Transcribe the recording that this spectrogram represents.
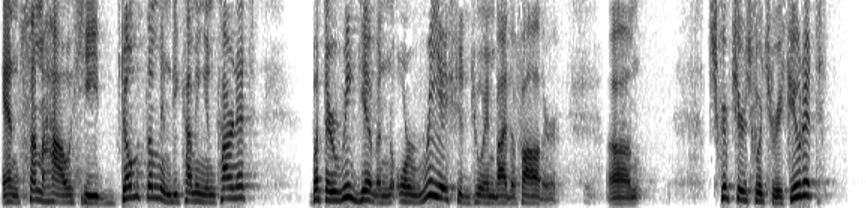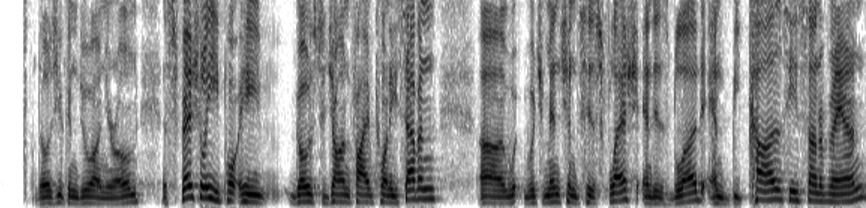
and somehow he dumped them in becoming incarnate, but they're re-given or reissued to him by the Father. Um, scriptures which refute it, those you can do on your own. Especially, he, he goes to John 5 27, uh, which mentions his flesh and his blood, and because he's Son of Man.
